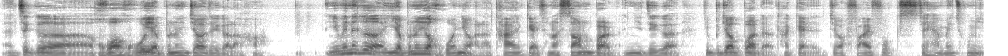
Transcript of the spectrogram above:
呃，这个火狐也不能叫这个了哈，因为那个也不能叫火鸟了，它改成了 Soundbird，你这个就不叫 bird，它改叫 Firefox，这下没出名。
